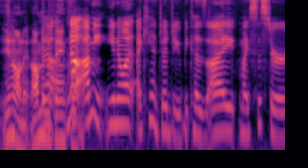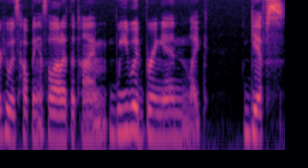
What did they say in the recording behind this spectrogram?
in on it. I'm in the Yeah. fan No, club. I mean, you know what? I can't judge you because I, my sister, who was helping us a lot at the time, we would bring in like gifts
